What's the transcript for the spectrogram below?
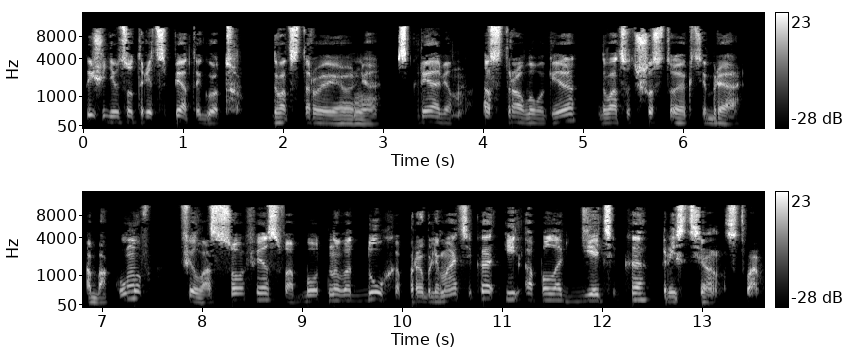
1935 год. 22 июня Скрябин «Астрология», 26 октября Абакумов «Философия свободного духа. Проблематика и апологетика христианства».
